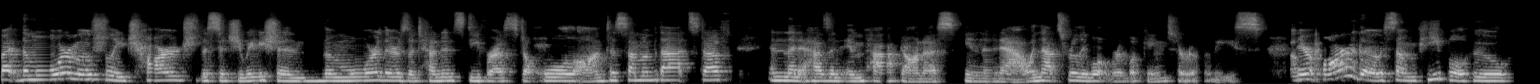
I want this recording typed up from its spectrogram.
but the more emotionally charged the situation, the more there's a tendency for us to hold on to some of that stuff. And then it has an impact on us in the now. And that's really what we're looking to release. Okay. There are, though, some people who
